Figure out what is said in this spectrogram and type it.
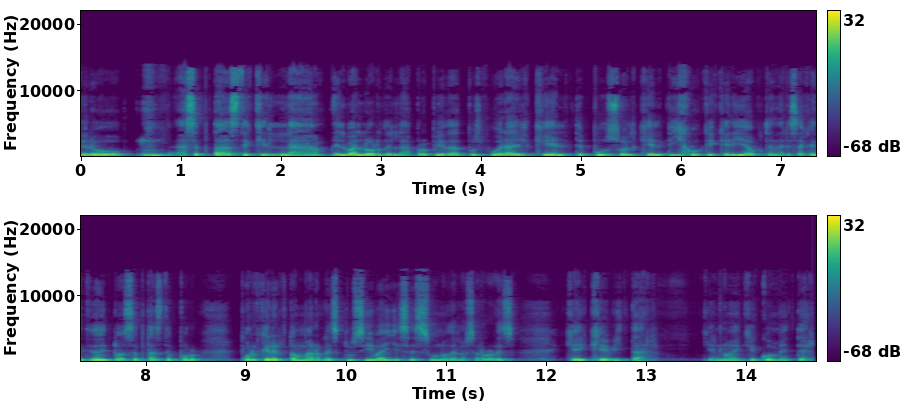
pero aceptaste que la, el valor de la propiedad pues fuera el que él te puso, el que él dijo que quería obtener esa cantidad y tú aceptaste por, por querer tomar la exclusiva y ese es uno de los errores que hay que evitar, que no hay que cometer.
